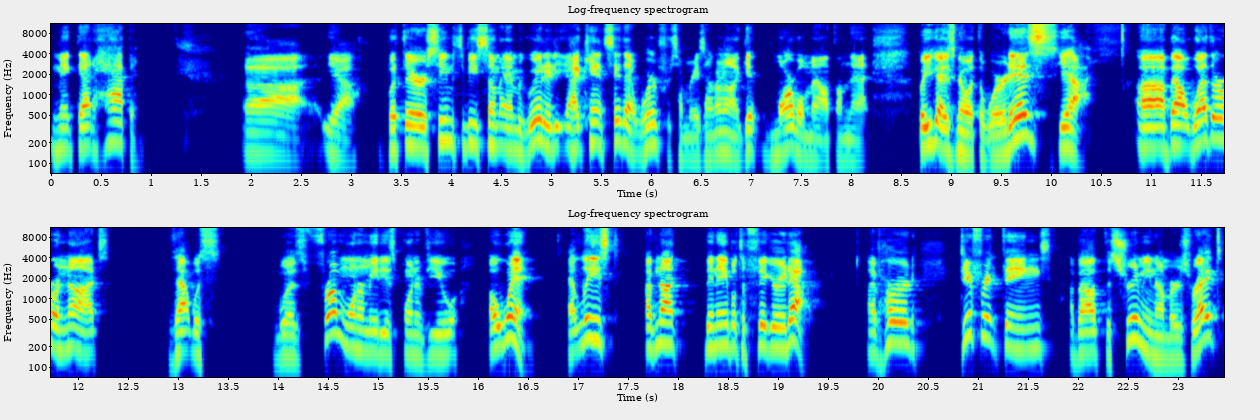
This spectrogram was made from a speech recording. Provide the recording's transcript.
make that happen. Uh, yeah, but there seems to be some ambiguity. I can't say that word for some reason. I don't know. I get marble mouth on that. But you guys know what the word is. Yeah. uh, about whether or not that was was from Warner Media's point of view a win. At least I've not been able to figure it out. I've heard different things about the streaming numbers, right?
